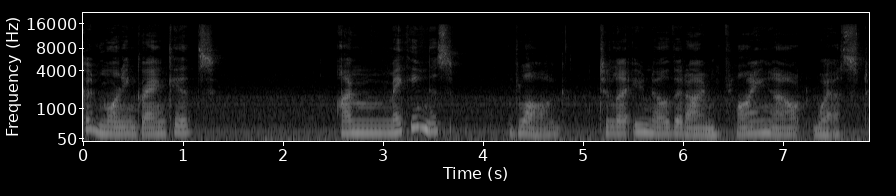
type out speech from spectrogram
Good morning, grandkids. I'm making this vlog to let you know that I'm flying out west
